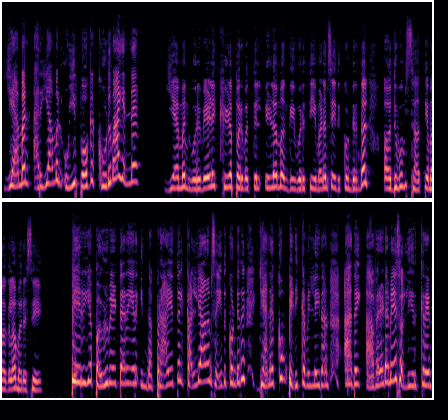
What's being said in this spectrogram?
யமன் அறியாமல் உயிர் போக கூடுமா என்ன? யமன் ஒருவேளை கிழப்பருவத்தில் இளமங்கை ஒருத்தியை மனம் செய்து கொண்டிருந்தால் அதுவும் சாத்தியமாகலாம் அரசே. பெரிய பழுவேட்டரையர் இந்த பிராயத்தில் கல்யாணம் செய்து கொண்டது எனக்கும் பிடிக்கவில்லைதான். அதை அவரிடமே சொல்லியிருக்கிறேன்.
